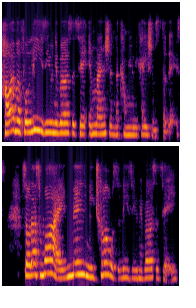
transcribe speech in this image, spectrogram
However, for Leeds University, it mentioned the communication studies. So that's why me chose Leeds University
